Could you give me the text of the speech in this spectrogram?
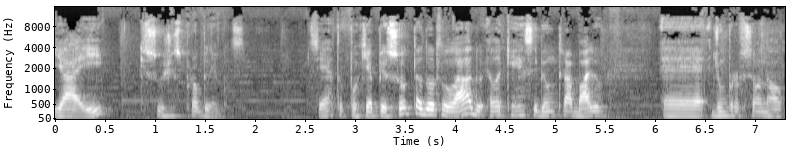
E é aí que surgem os problemas, certo? Porque a pessoa que está do outro lado, ela quer receber um trabalho é, de um profissional.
